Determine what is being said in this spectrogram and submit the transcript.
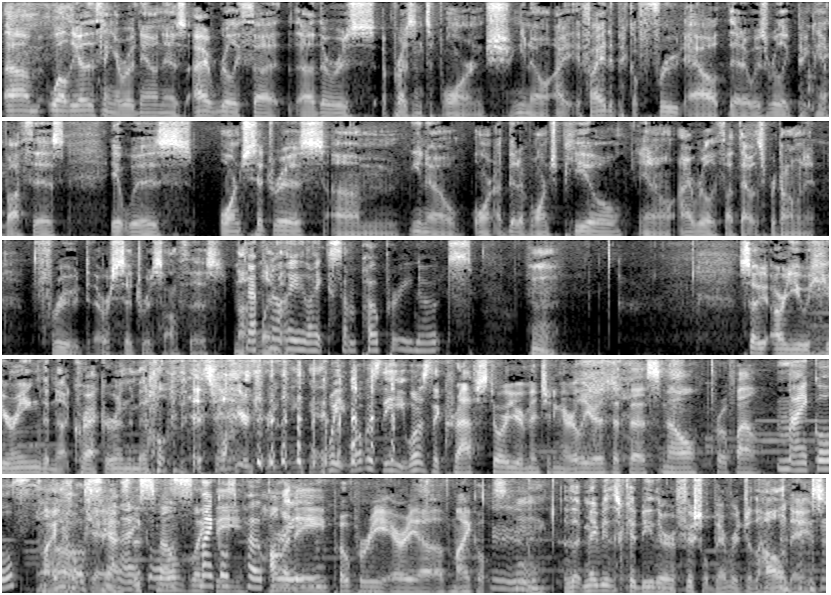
Um, well, the other thing I wrote down is I really thought uh, there was a presence of orange. You know, I if I had to pick a fruit out that I was really picking up off this, it was orange citrus. Um, you know, or a bit of orange peel. You know, I really thought that was predominant fruit or citrus off this, not Definitely lemon. like some potpourri notes. Hmm. So, are you hearing the nutcracker in the middle of this while you're drinking it? Wait, what was the what was the craft store you were mentioning earlier that the smell profile? Michael's. Michael's, okay. yes, Michael's- this smells like Michael's the potpourri. holiday potpourri area of Michael's. Hmm. Hmm. That Maybe this could be their official beverage of the holidays.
